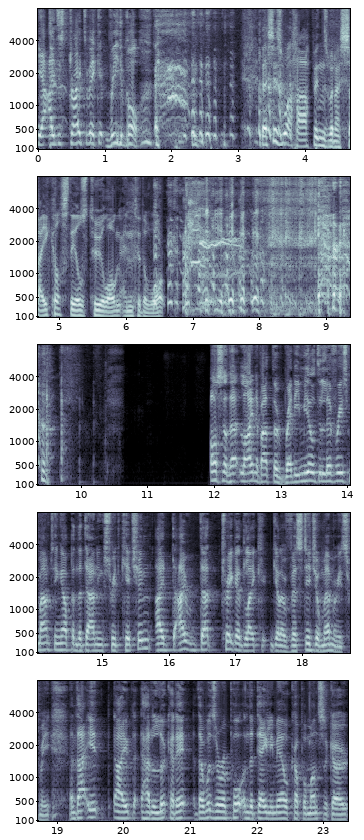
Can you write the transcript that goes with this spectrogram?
Yeah, I just tried to make it readable. This is what happens when a cycle stays too long into the warp. Also, that line about the ready meal deliveries mounting up in the Downing Street kitchen, I, I that triggered like you know vestigial memories for me. And that it, I had a look at it. There was a report in the Daily Mail a couple months ago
